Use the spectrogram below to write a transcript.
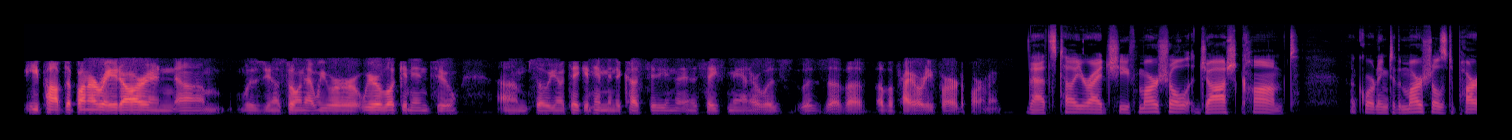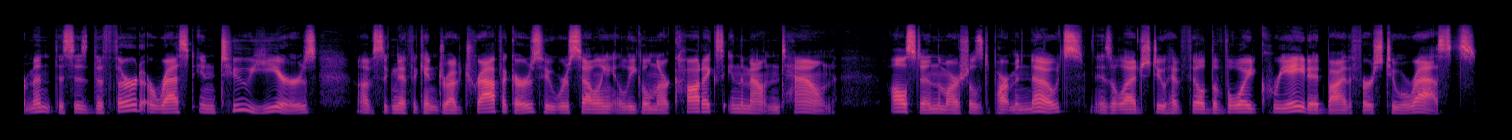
He popped up on our radar and um, was, you know, someone that we were we were looking into. Um, so, you know, taking him into custody in, in, a safe manner was was of a of a priority for our department. That's Telluride Chief Marshal Josh Comte. According to the Marshal's Department, this is the third arrest in two years of significant drug traffickers who were selling illegal narcotics in the mountain town. Alston, the Marshal's Department notes, is alleged to have filled the void created by the first two arrests.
